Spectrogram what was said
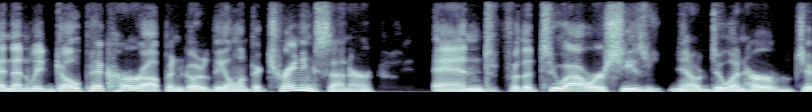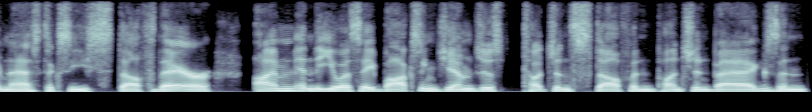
And then we'd go pick her up and go to the Olympic Training Center. And for the two hours she's, you know, doing her gymnasticsy stuff there, I'm in the USA boxing gym just touching stuff and punching bags and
